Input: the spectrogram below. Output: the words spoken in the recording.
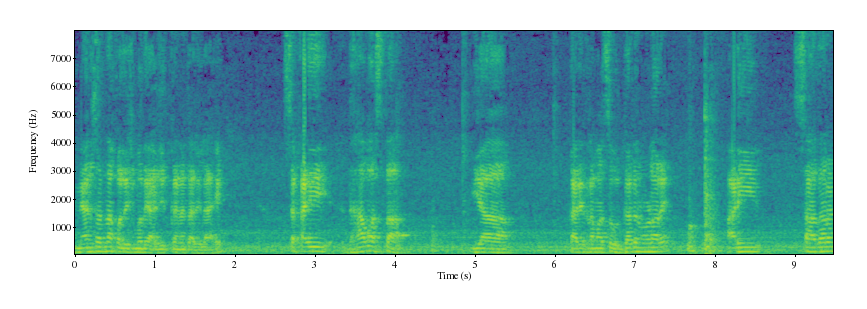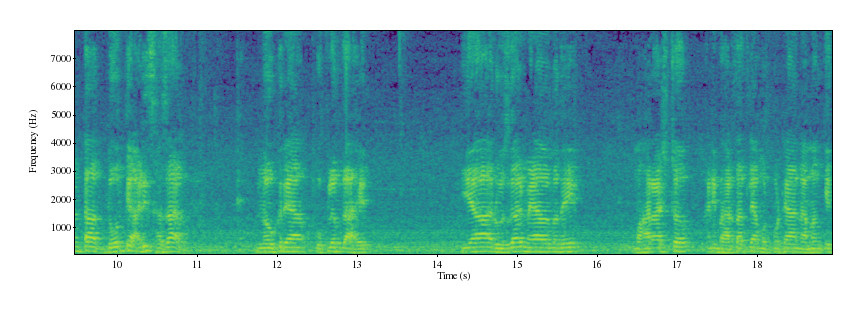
ज्ञानसाधना कॉलेजमध्ये आयोजित करण्यात आलेला आहे. सकाळी दहा वाजता या कार्यक्रमाचं उद्घाटन होणार आहे. आणि साधारणतः दोन ते अडीच हजार नोकऱ्या उपलब्ध आहेत. या रोजगार मेळाव्यामध्ये महाराष्ट्र आणि भारतातल्या मोठमोठ्या नामांकित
